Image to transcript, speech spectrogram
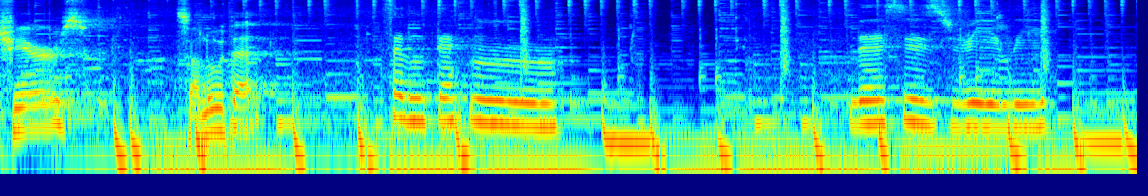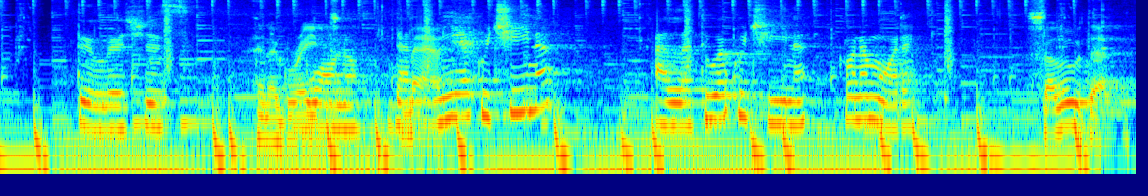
Cheers. Salute. Salute. Mm. This is really delicious. And a great Buono. Dalla match. mia cucina alla tua cucina con amore. Salute.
